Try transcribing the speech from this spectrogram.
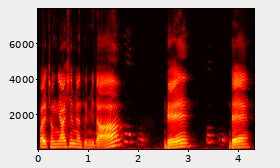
빨리 정리하시면 됩니다. 네 네.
